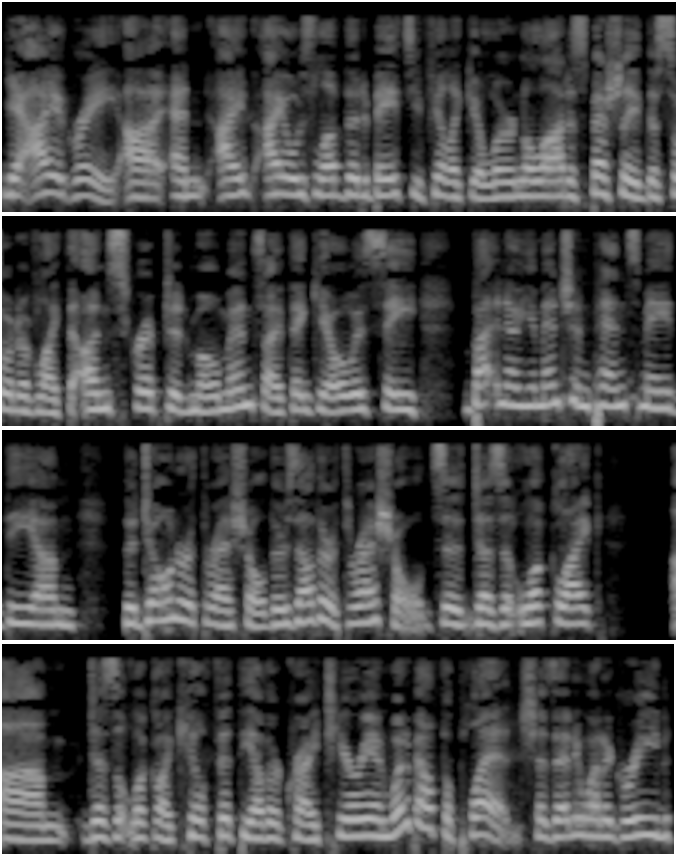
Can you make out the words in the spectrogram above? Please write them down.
Yeah, I agree. Uh, and I, I always love the debates. You feel like you learn a lot, especially the sort of like the unscripted moments. I think you always see, but no, you mentioned Pence made the, um, the donor threshold. There's other thresholds. Uh, does it look like, um, does it look like he'll fit the other criteria? And what about the pledge? Has anyone agreed,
